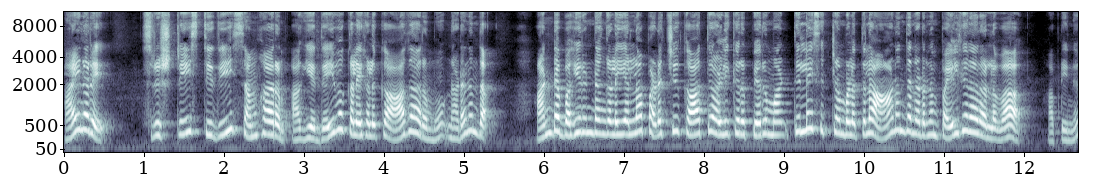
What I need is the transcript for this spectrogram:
ஆயனரே சிருஷ்டி ஸ்திதி சம்ஹாரம் ஆகிய தெய்வ கலைகளுக்கு ஆதாரமும் நடனம்தான். அண்ட பகிரண்டங்களையெல்லாம் படைச்சு காத்து அழிக்கிற பெருமான் தில்லை சிற்றம்பலத்தில் ஆனந்த நடனம் பயில்கிறார் அல்லவா? அப்படின்னு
